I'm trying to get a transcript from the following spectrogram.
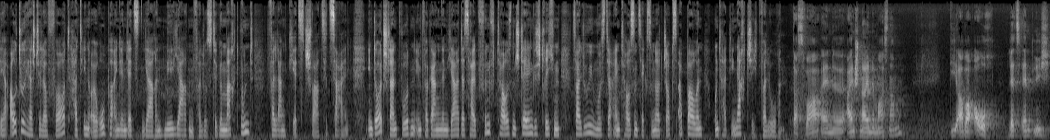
der Autohersteller Ford hat in Europa in den letzten Jahren Milliardenverluste gemacht und verlangt jetzt schwarze Zahlen. In Deutschland wurden im vergangenen Jahr deshalb 5000 Stellen gestrichen. Saarlouis musste 1600 Jobs abbauen und hat die Nachtschicht verloren. Das war eine einschneidende Maßnahme, die aber auch letztendlich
